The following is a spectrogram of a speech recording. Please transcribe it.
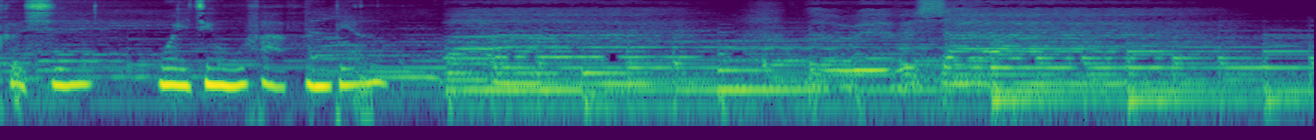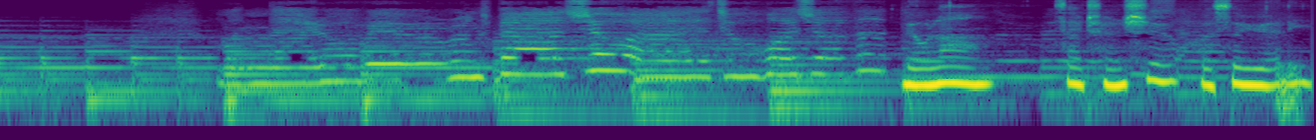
可惜我已经无法分辨了。流浪在城市和岁月里，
